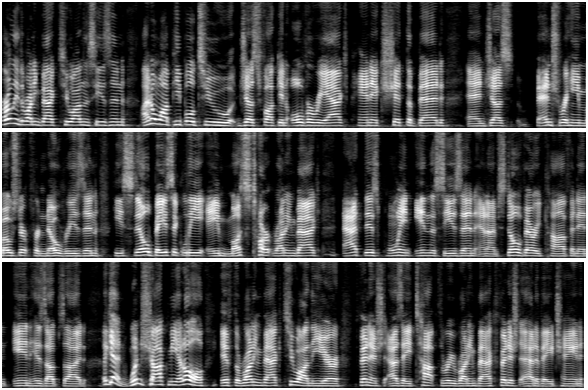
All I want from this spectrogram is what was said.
Currently, the running back two on the season. I don't want people to just fucking overreact, panic, shit the bed, and just bench Raheem Mostert for no reason. He's still basically a must start running back at this point in the season, and I'm still very confident in his upside. Again, wouldn't shock me at all if the running back two on the year finished as a top three running back, finished ahead of Achane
